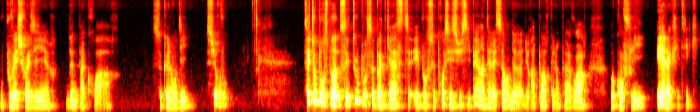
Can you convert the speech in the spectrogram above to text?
Vous pouvez choisir de ne pas croire ce que l'on dit sur vous. C'est tout, pour ce, podcast et pour ce processus hyper intéressant du rapport que l'on peut avoir au conflit et à la critique.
